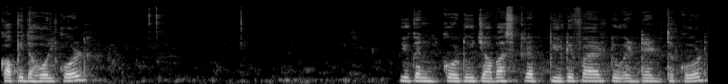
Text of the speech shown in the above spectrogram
Copy the whole code. You can go to JavaScript beautifier to indent the code.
